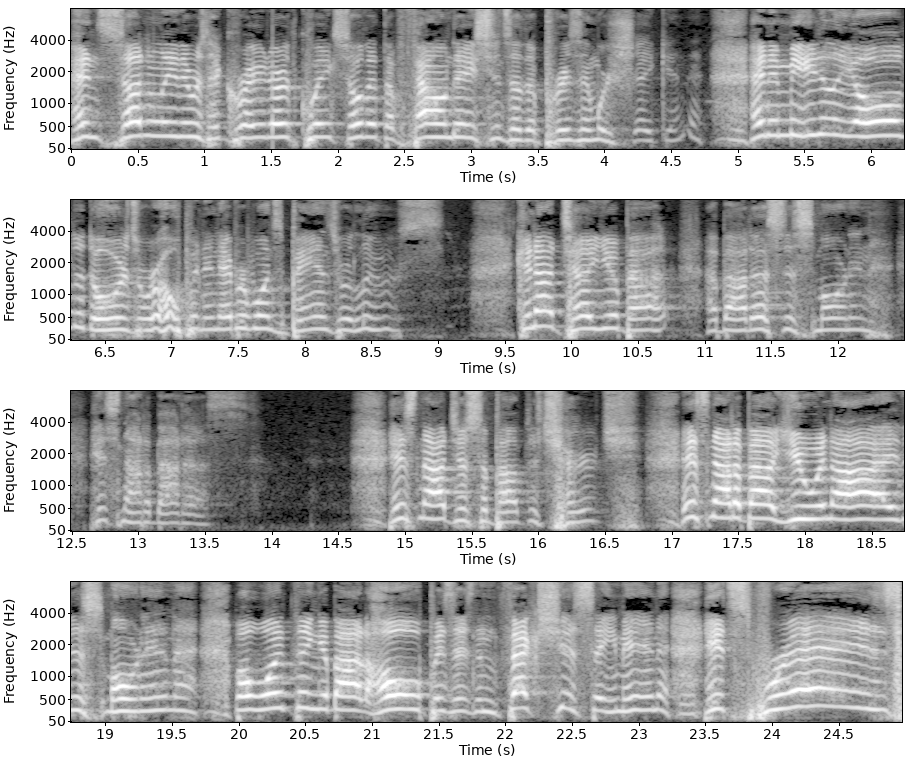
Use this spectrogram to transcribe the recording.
And suddenly there was a great earthquake, so that the foundations of the prison were shaken. And immediately all the doors were open and everyone's bands were loose. Can I tell you about, about us this morning? It's not about us. It's not just about the church. It's not about you and I this morning. But one thing about hope is it's infectious, amen. It spreads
